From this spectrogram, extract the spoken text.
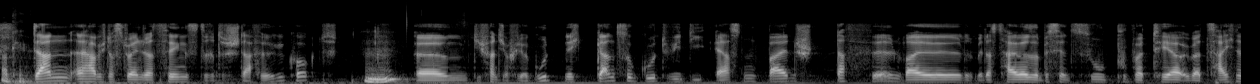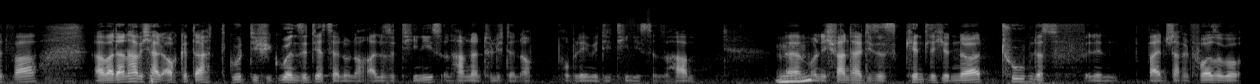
Okay. Dann äh, habe ich noch Stranger Things dritte Staffel geguckt. Mhm. Ähm, die fand ich auch wieder gut. Nicht ganz so gut wie die ersten beiden Staffeln, weil mir das teilweise ein bisschen zu pubertär überzeichnet war. Aber dann habe ich halt auch gedacht, gut, die Figuren sind jetzt ja nur noch alle so Teenies und haben natürlich dann auch Probleme, die Teenies dann so haben. Mhm. Ähm, und ich fand halt dieses kindliche Nerdtum, das in den beiden Staffeln vorher so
